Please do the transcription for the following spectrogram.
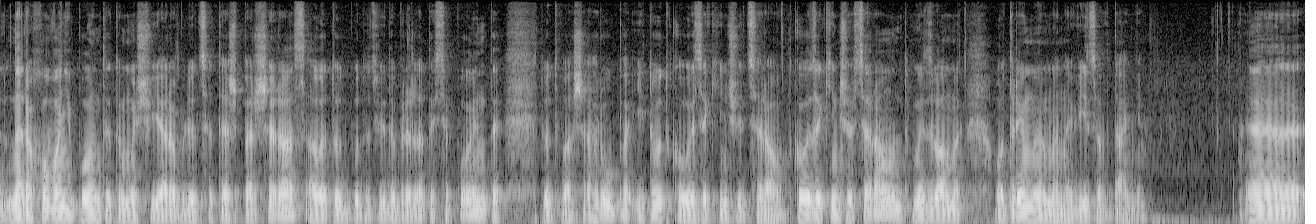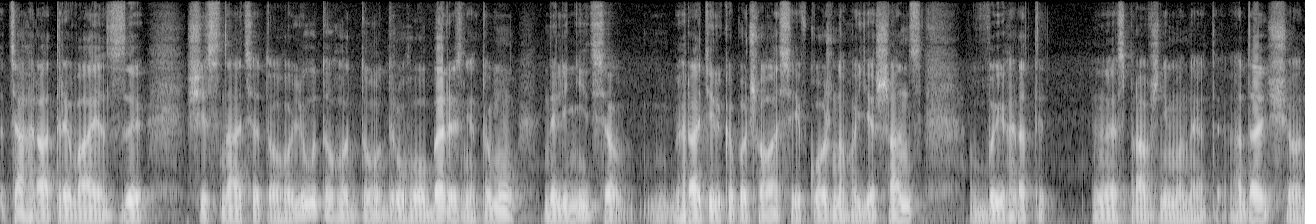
нараховані поінти, тому що я роблю це теж перший раз, але тут будуть відображатися поінти. Тут ваша група, і тут, коли закінчується раунд. Коли закінчився раунд, ми з вами отримуємо нові завдання. Е, Ця гра триває з 16 лютого до 2 березня, тому не лініться, гра тільки почалася, і в кожного є шанс виграти е, справжні монети. Гадаю, що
